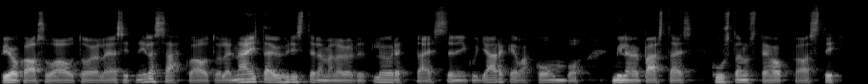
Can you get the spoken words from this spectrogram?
biokaasuautoille ja sitten niille sähköautoille. Näitä yhdistelmällä löydettäisiin se niin kuin järkevä kombo, millä me päästäisiin kustannustehokkaasti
